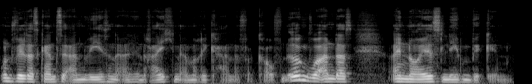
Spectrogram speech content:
und will das ganze Anwesen an den reichen Amerikaner verkaufen, irgendwo anders ein neues Leben beginnen.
